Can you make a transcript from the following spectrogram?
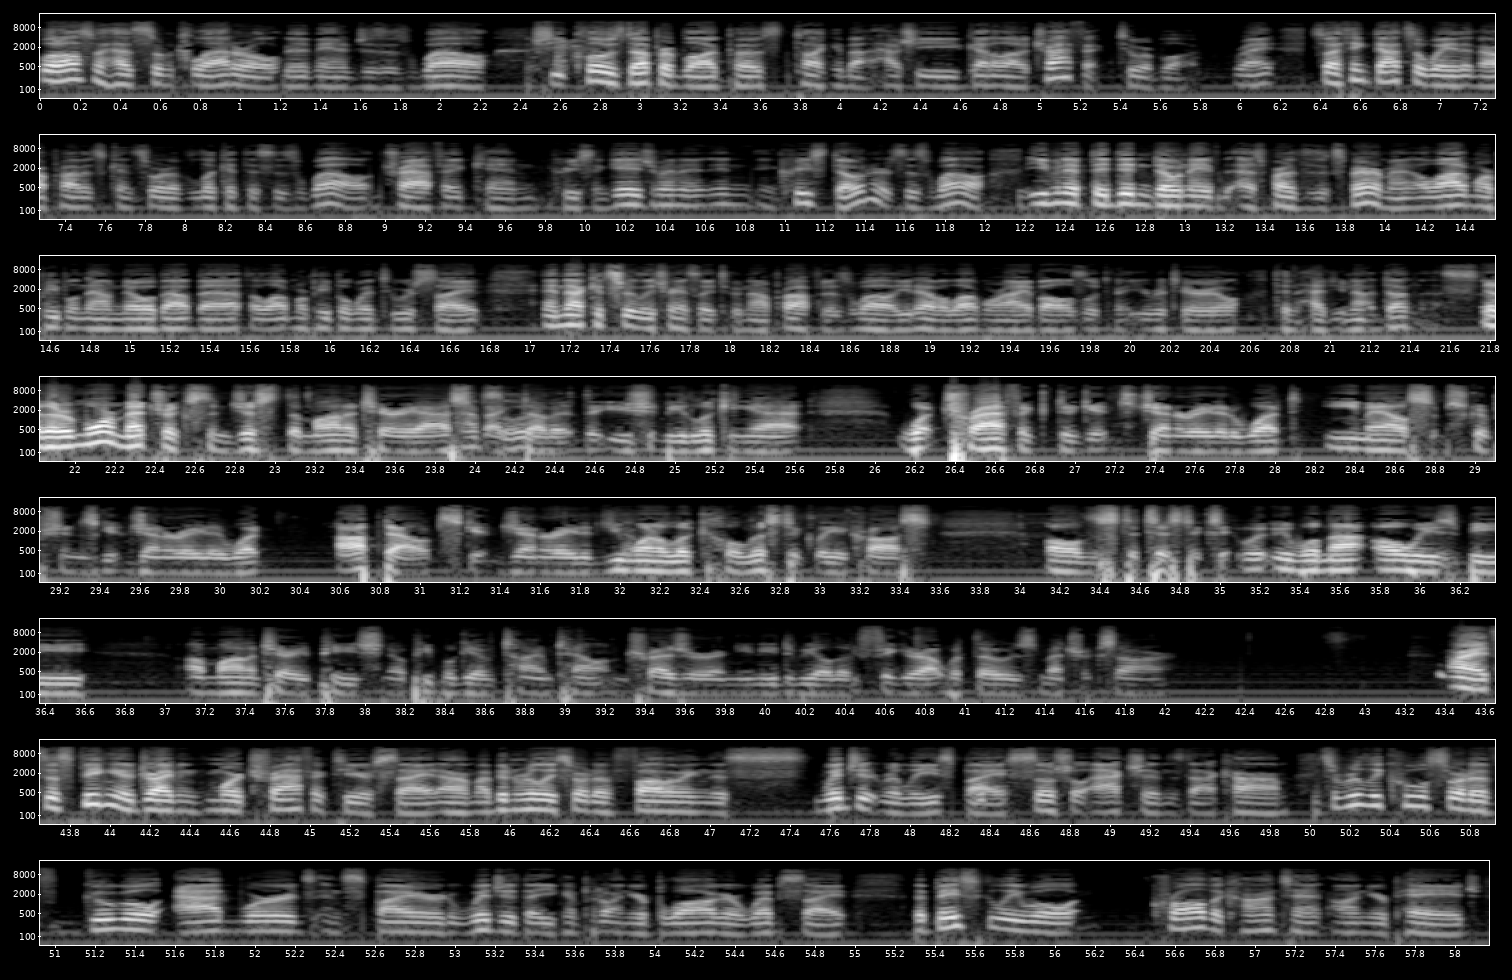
Well, it also has some collateral advantages as well. She closed up her blog post talking about how she got a lot of traffic to her blog, right? So I think that's a way that nonprofits can sort of look at this as well. Traffic can increase engagement and, and increase donors as well. Even if they didn't donate as part of this experiment, a lot more people now know about Beth. A lot more people went to her site, and that could certainly translate to a nonprofit as well. You'd have a lot more eyeballs looking at your material than had you not done this. Yeah, there are more metrics than just the monetary aspect of it that you should be looking at. What traffic gets generated, what email subscriptions get generated, what opt-outs get generated. You want to look holistically across all the statistics. It, it will not always be a monetary piece. You know, people give time, talent, and treasure, and you need to be able to figure out what those metrics are. All right. So speaking of driving more traffic to your site, um, I've been really sort of following this widget release by SocialActions.com. It's a really cool sort of Google AdWords inspired widget that you can put on your blog or website that basically will crawl the content on your page.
